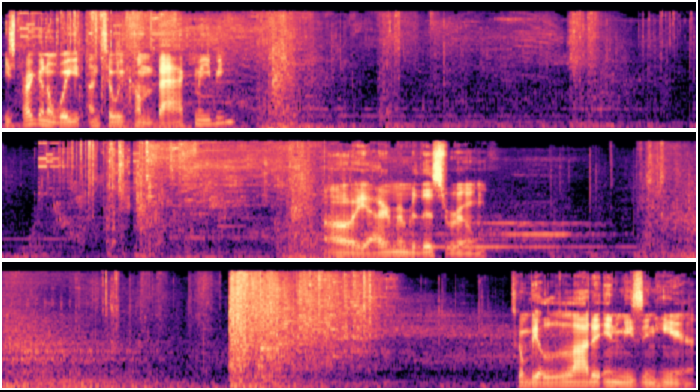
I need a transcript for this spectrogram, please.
He's probably gonna wait until we come back, maybe? Oh yeah, I remember this room. There's gonna be a lot of enemies in here.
